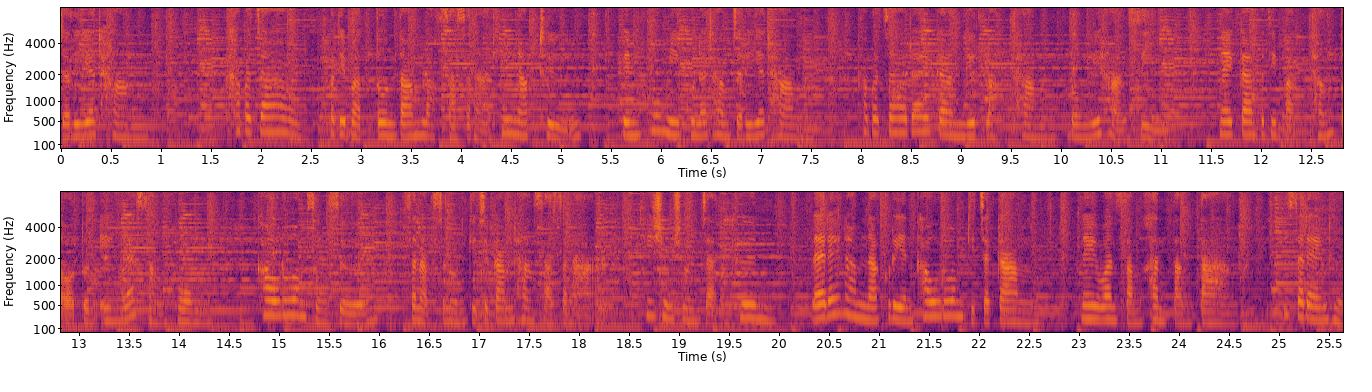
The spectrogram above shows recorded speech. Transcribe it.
จริยธรรม ข้าพเจ้าปฏิบัติตนตามหลักศาสนาที่นับถือ เป็นผู้มีคุณธรรมจริยธรรม ข้าพเจ้าได้การยึดหลักธรรมพรมวิหารสีในการปฏิบัติทั้งต่อตนเองและสังคม เข้าร่วมส่งเสริม สนับสนุนกิจกรรมทางศาสนา ที่ชุมชนจัดขึ้น และได้นำนักเรียนเข้าร่วมกิจกรรม ในวันสำคัญต่างๆ ที่แสดงถึง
